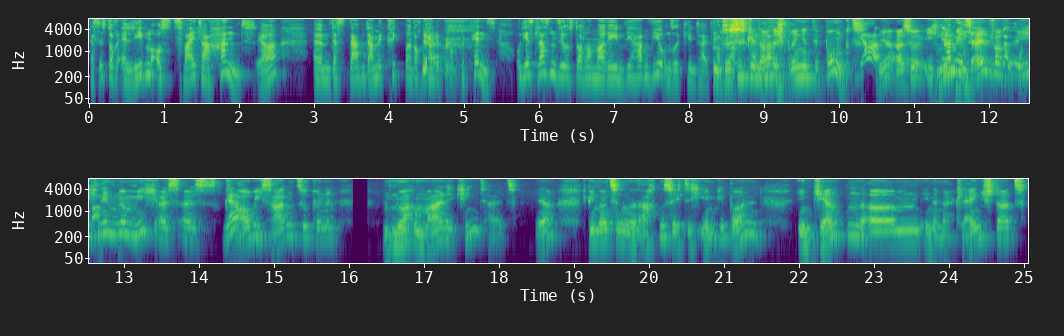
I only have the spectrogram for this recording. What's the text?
das ist doch Erleben aus zweiter Hand, ja. Ähm, das, damit kriegt man doch ja. keine Kompetenz. Und jetzt lassen Sie uns doch noch mal reden. Wie haben wir unsere Kindheit verbracht? Und das ist genau einfach, der springende Punkt. Ja. ja also ich nehme jetzt einfach, ich nehme nur mich als, als ja. glaube ich, sagen zu können, normale Kindheit. Ja, ich bin 1968 eben geboren in Kärnten, ähm, in einer Kleinstadt.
